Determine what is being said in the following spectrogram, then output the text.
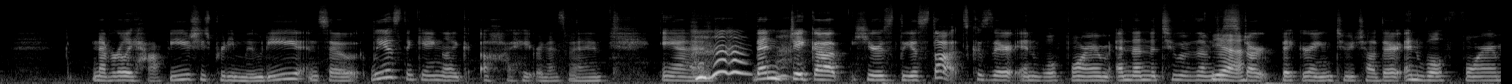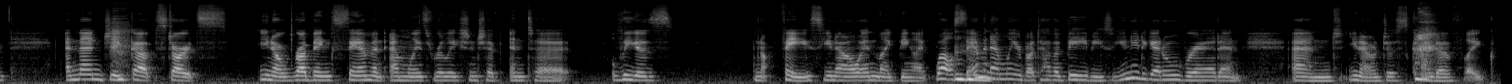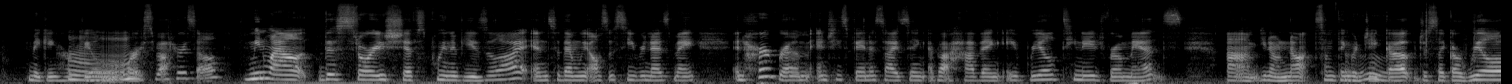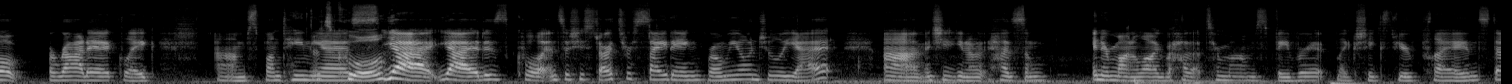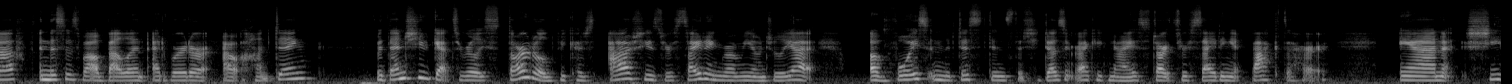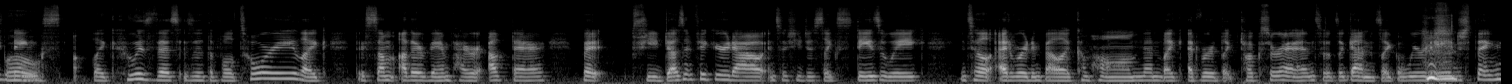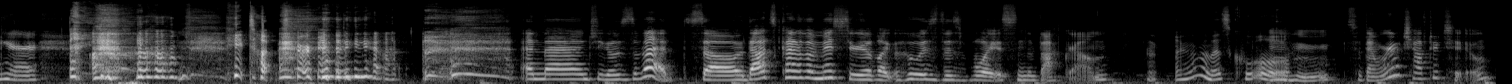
never really happy. She's pretty moody. And so Leah's thinking, like, oh, I hate Renesmee. And then Jacob hears Leah's thoughts because they're in wolf form. And then the two of them just start bickering to each other in wolf form. And then Jacob starts, you know, rubbing Sam and Emily's relationship into Leah's not face, you know, and like being like, well, Sam and mm-hmm. Emily are about to have a baby, so you need to get over it, and and you know, just kind of like making her feel worse about herself. Meanwhile, this story shifts point of views a lot, and so then we also see Renesmee in her room, and she's fantasizing about having a real teenage romance. Um, you know, not something with Ooh. Jacob, just like a real erratic, like um, spontaneous. That's cool. Yeah, yeah, it is cool. And so she starts reciting Romeo and Juliet, um, and she, you know, has some inner monologue about how that's her mom's favorite, like Shakespeare play and stuff. And this is while Bella and Edward are out hunting. But then she gets really startled because as she's reciting Romeo and Juliet, a voice in the distance that she doesn't recognize starts reciting it back to her. And she Whoa. thinks, like, who is this? Is it the Volturi? Like, there's some other vampire out there. But she doesn't figure it out. And so she just, like, stays awake until Edward and Bella come home. Then, like, Edward, like, tucks her in. So it's, again, it's like a weird age thing here. Um, he tucked her in. yeah. and then she goes to bed. So that's kind of a mystery of like who is this voice in the background. Oh, that's cool. hmm So then we're at chapter two.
